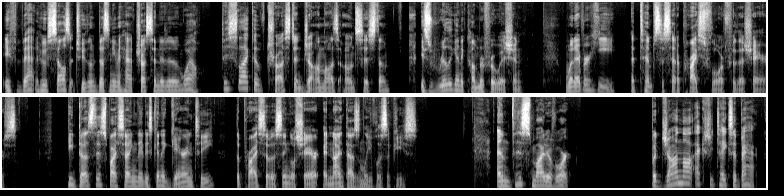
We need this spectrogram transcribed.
if that who sells it to them doesn't even have trust in it as well? This lack of trust in John Law's own system is really going to come to fruition whenever he attempts to set a price floor for the shares. He does this by saying that he's going to guarantee the price of a single share at 9,000 livres apiece. And this might have worked. But John Law actually takes it back.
